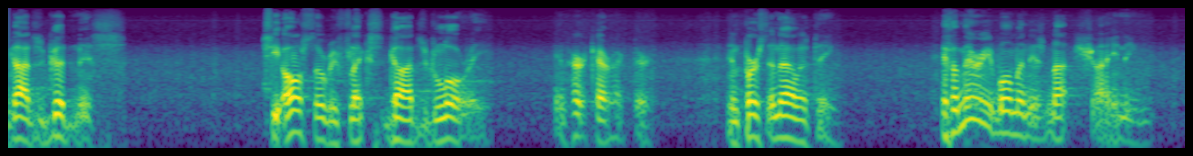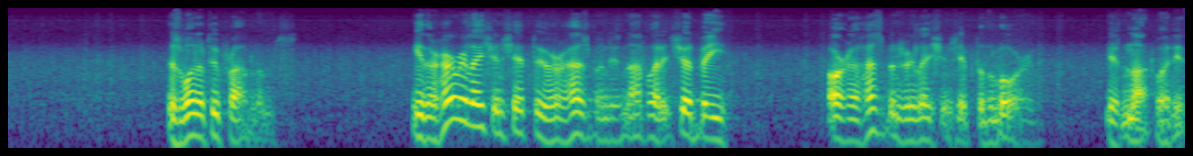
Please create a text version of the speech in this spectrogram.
God's goodness. She also reflects God's glory in her character and personality. If a married woman is not shining, there's one of two problems. Either her relationship to her husband is not what it should be, or her husband's relationship to the Lord is not what it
